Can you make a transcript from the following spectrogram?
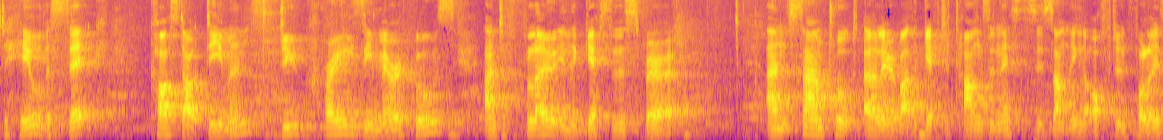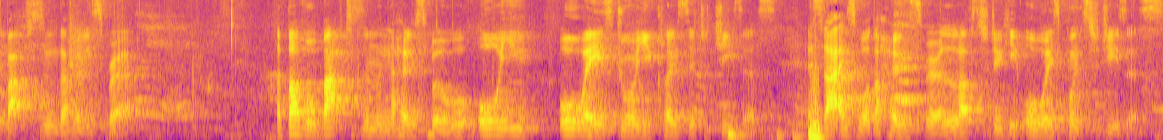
to heal the sick, cast out demons, do crazy miracles, and to flow in the gifts of the Spirit. And Sam talked earlier about the gift of tongues, and this is something that often follows baptism of the Holy Spirit. Above all, baptism in the Holy Spirit will always draw you closer to Jesus as that is what the Holy Spirit loves to do. He always points to Jesus.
